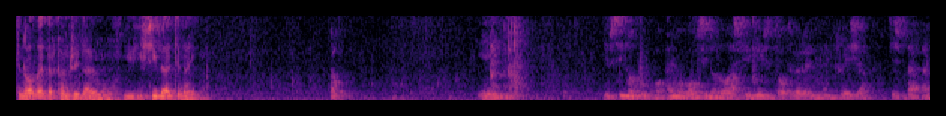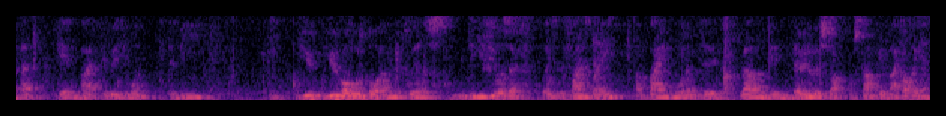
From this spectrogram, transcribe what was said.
to not let their country down, and you, you see that tonight. Eh, you've seen, I think we've all seen over the last few games, you talked about it in, in Croatia, just bit by bit, getting back to where you want to be. You, you've always bought in the players. Do you feel as if, like to the fans tonight, buying more into rather than being down about stuff, we'll starting to get back up again?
